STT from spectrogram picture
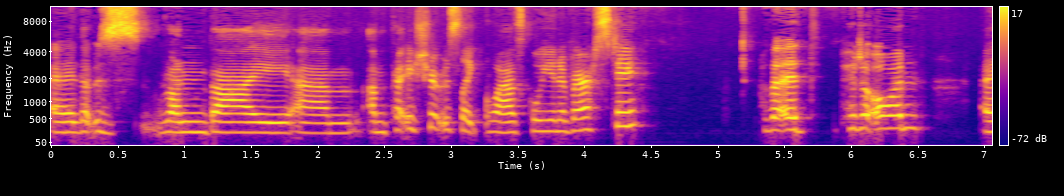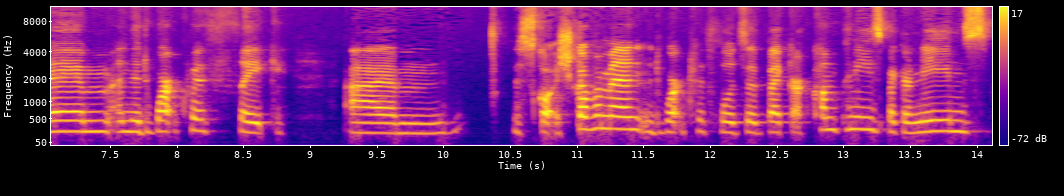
uh, that was run by um, I'm pretty sure it was like Glasgow University that had put it on, um, and they'd work with like um, the Scottish government. They'd worked with loads of bigger companies, bigger names,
